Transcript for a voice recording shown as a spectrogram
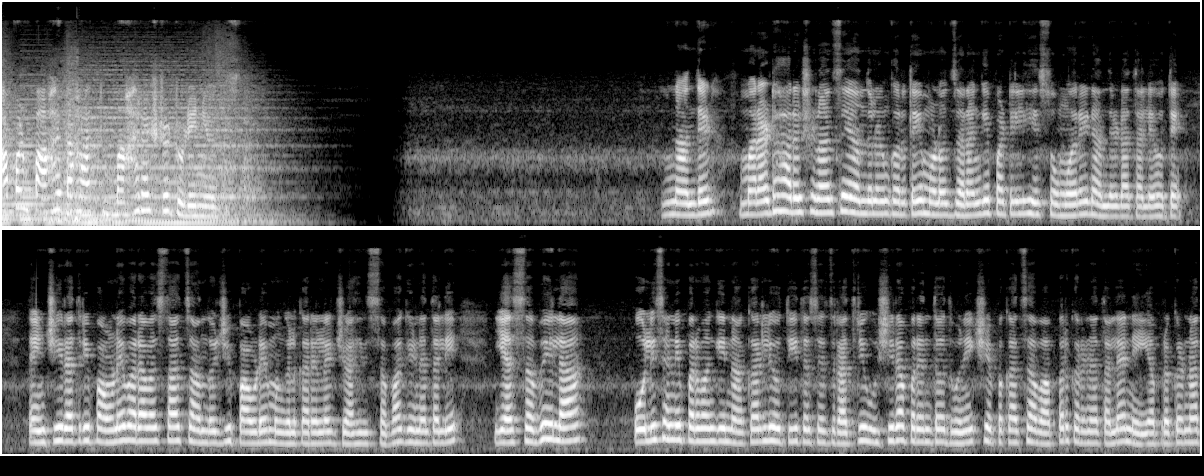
आपण पाहत आहात महाराष्ट्र टुडे न्यूज. नांदेड मराठा आरक्षणाचे आंदोलनकर्ते मनोज जरांगे पाटील हे सोमवारी नांदेडात आले होते. त्यांची रात्री पावणे बारा वाजता चांदोजी पावडे मंगल कार्यालयात जाहीर सभा घेण्यात आली. या सभेला पोलिसांनी परवानगी नाकारली होती तसेच रात्री उशिरापर्यंत ध्वनिक्षेपकाचा वापर करण्यात आल्याने या प्रकरणात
